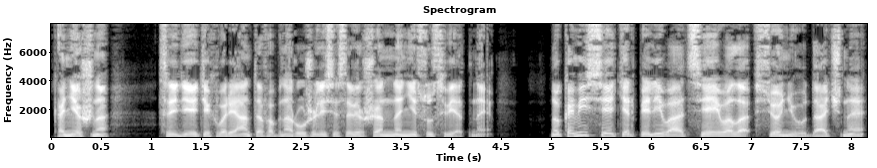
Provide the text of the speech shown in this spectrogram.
Конечно, среди этих вариантов обнаружились и совершенно несусветные, но комиссия терпеливо отсеивала все неудачное,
